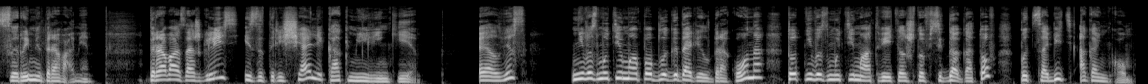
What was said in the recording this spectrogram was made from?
сырыми дровами. Дрова зажглись и затрещали, как миленькие. Элвис невозмутимо поблагодарил дракона, тот невозмутимо ответил, что всегда готов подсобить огоньком.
